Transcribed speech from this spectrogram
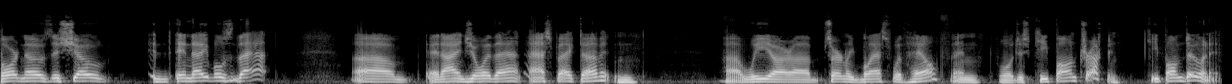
Lord knows this show enables that. Um, and I enjoy that aspect of it. And uh, we are uh, certainly blessed with health, and we'll just keep on trucking, keep on doing it.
